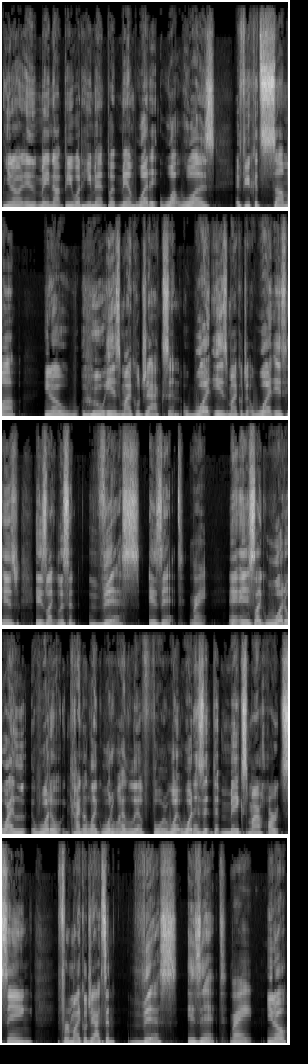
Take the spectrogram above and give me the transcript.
you know, it may not be what he meant, but man, what it, what was if you could sum up, you know, who is Michael Jackson? What is Michael Jackson? What is his? He's like, listen, this is it. Right. And it's like, what do I, what do, kind of like, what do I live for? What, what is it that makes my heart sing? For Michael Jackson, this is it. Right. You know,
